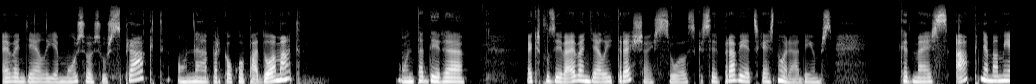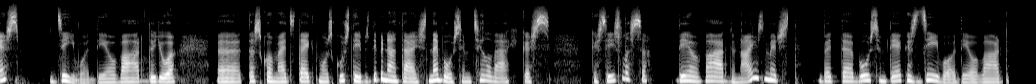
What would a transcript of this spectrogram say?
evaņģēlijam mūsos uzsprāgt un uh, par kaut ko padomāt. Un tad ir uh, eksplozīvā evaņģēlija trešais solis, kas ir pravietiskais norādījums, kad mēs apņemamies – dzīvot Dievu vārdu, jo uh, tas, ko mēdz teikt mūsu kustības dibinātājs, nebūsim cilvēki, kas, kas izlasa Dieva vārdu un aizmirst, bet uh, būsim tie, kas dzīvo Dieva vārdu.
